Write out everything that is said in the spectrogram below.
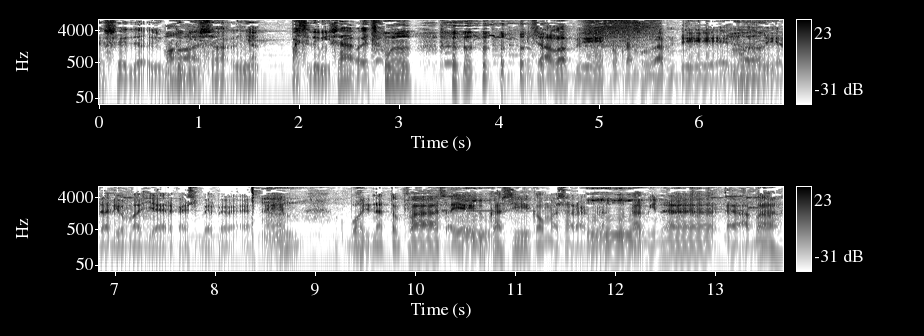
hese bisanya pasti bisa Insya Allah bi program-program di, hmm. di radio Maja RKS BPFM hmm. Eh. Bohdina tepas ayah hmm. edukasi kaum masyarakat hmm. Kamina eh, Abah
